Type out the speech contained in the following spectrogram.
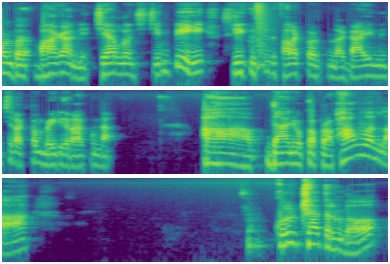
కొంత భాగాన్ని చీరలోంచి చింపి శ్రీకృష్ణుడి తలకు కడుతుంది. ఆ గాయం నుంచి రక్తం బయటికి రాకుండా. ఆ దాని యొక్క ప్రభావం వల్ల కురుక్షేత్రంలో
